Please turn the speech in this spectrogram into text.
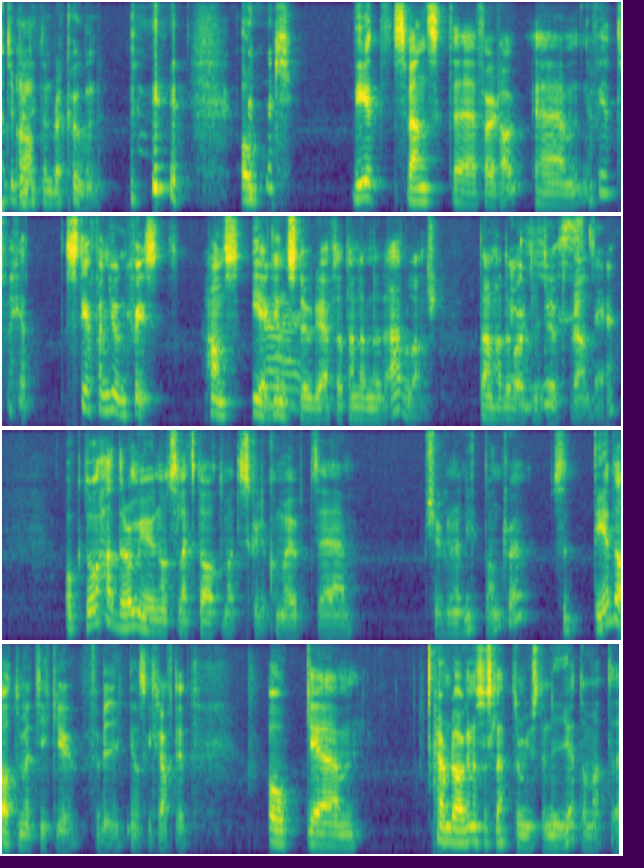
var typ en Ja. liten raccoon. och det är ett svenskt eh, företag. Eh, jag vet, vad heter Stefan Ljungqvist. Hans egen Ja. studio efter att han lämnade Avalanche. Där han hade varit lite Just utbränd. det. Och då hade de ju något slags datum att det skulle komma ut eh, 2019 tror jag. Så det datumet gick ju förbi ganska kraftigt. Och eh, häromdagen så släppte de just en nyhet om att eh,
